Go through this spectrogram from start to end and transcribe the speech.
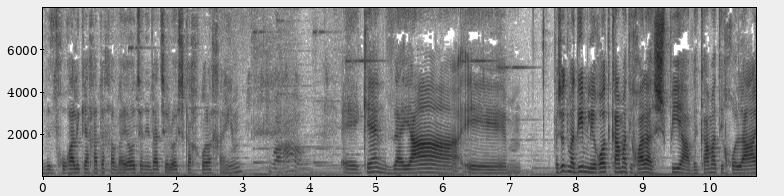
וזכורה לי כאחת החוויות שאני יודעת שלא אשכח כל החיים. וואו. Uh, כן, זה היה uh, פשוט מדהים לראות כמה את יכולה להשפיע וכמה את יכולה uh,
